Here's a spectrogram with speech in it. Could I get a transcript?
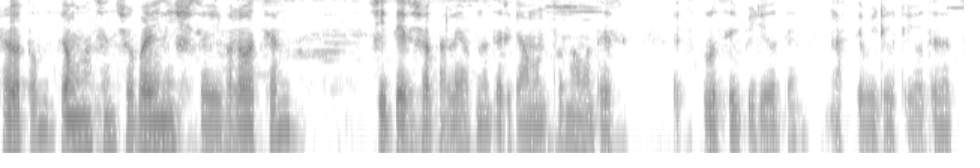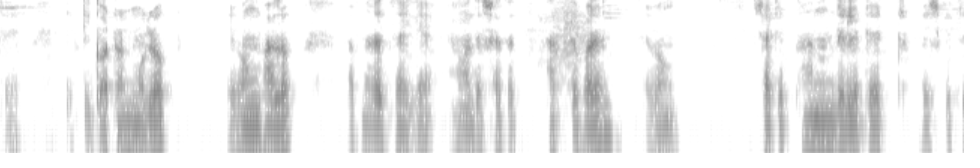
স্বাগতম। কেমন আছেন সবাই? নিশ্চয়ই ভালো আছেন। শীতের সকালে আপনাদেরকে আমন্ত্রণ আমাদের এক্সক্লুসিভ ভিডিওতে। আজকে ভিডিওটি হতে যাচ্ছে একটি গঠনমূলক এবং ভালো। আপনারা চাইলে আমাদের সাথে থাকতে পারেন এবং শাকিব খান রিলেটেড বেশ কিছু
